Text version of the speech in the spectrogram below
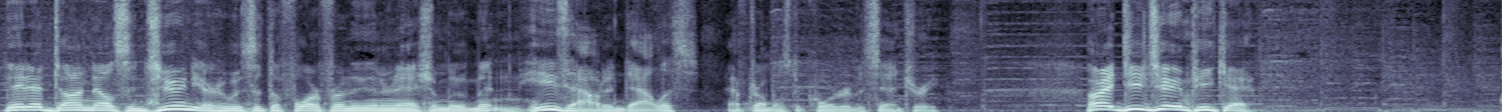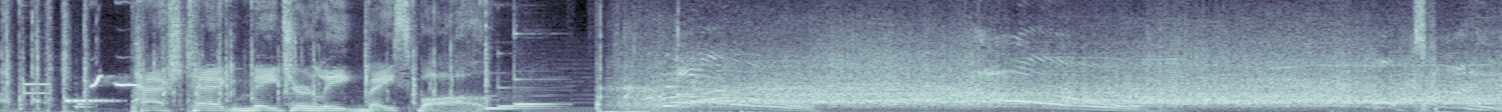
they'd had Don Nelson Jr., who was at the forefront of the international movement, and he's out in Dallas after almost a quarter of a century. All right, DJ and PK. Hashtag Major League Baseball. Otani,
